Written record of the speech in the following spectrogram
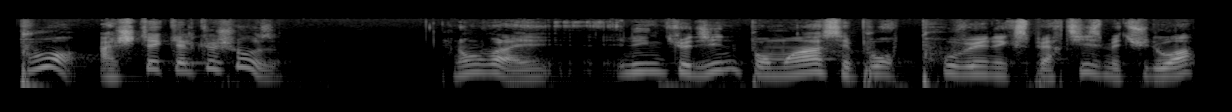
pour acheter quelque chose. Donc voilà, LinkedIn pour moi c'est pour prouver une expertise, mais tu dois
